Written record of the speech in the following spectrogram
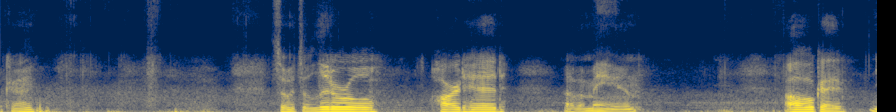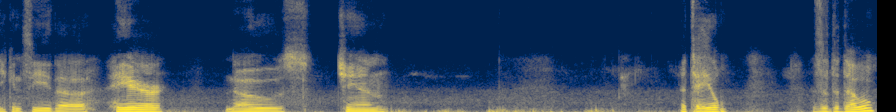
Okay. So it's a literal hard head of a man. Oh, okay. You can see the hair, nose, chin, a tail. Is it the devil?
